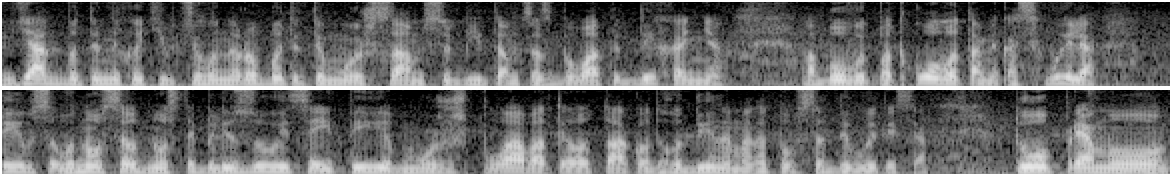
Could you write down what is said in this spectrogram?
як би ти не хотів цього не робити, ти можеш сам собі там це збивати дихання або випадково, там якась хвиля. Ти воно все одно стабілізується, і ти можеш плавати отак, от годинами на то все дивитися. То прямо,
